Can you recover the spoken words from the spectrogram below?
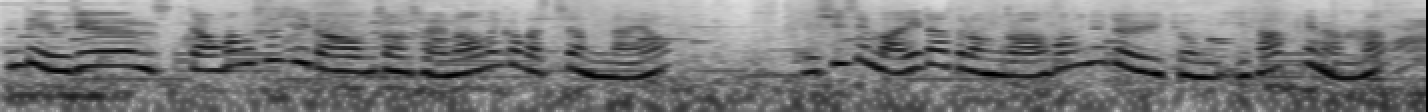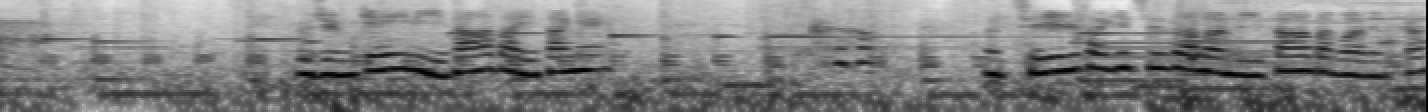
근데 요즘 진짜 황수지가 엄청 잘 나오는 것 같지 않나요? 이 시즌 말이라 그런가 확률을 좀 이상하게 났나? 요즘 게임이 이상하다 이상해. 나 제일 사기친 사람이 이상하다고 하니까.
